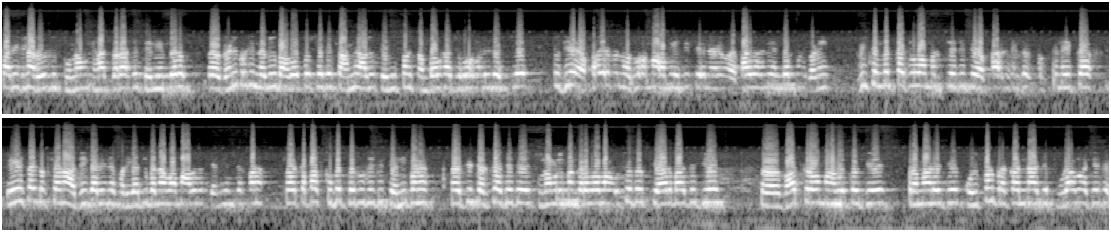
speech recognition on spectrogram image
તારીખના રોજ સુનાવણી હાથ ધરાશે, તેની અંદર ઘણી બધી નવી બાબતો છે તે સામે આવે તેવી પણ સંભાવના જોવા મળી રહી છે. તો જે એફઆઈઆર નોંધવામાં આવી હતી તે એફઆઈઆરની અંદર પણ ઘણી વિસંગતતા જોવા મળતી હતી તે એફઆઈઆરની અંદર ફક્ત એક એએસઆઈ કક્ષાના અધિકારીને ફરિયાદી બનાવવામાં આવ્યો તેની અંદર પણ તપાસ ખૂબ જ જરૂરી હતી. તેની પણ જે ચર્ચા છે તે સુનાવણીમાં કરવામાં આવશે તો ત્યારબાદ જે વાત કરવામાં આવે તો જે પ્રમાણે જે કોઈ પણ પ્રકારના જે પુરાવા છે, જે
